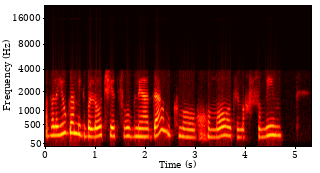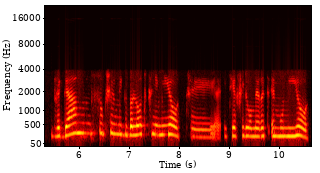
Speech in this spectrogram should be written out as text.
אבל היו גם מגבלות שיצרו בני אדם, כמו חומות ומחסומים, וגם סוג של מגבלות פנימיות, אה, הייתי אפילו אומרת אמוניות.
